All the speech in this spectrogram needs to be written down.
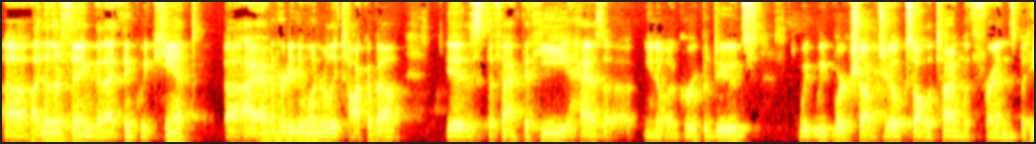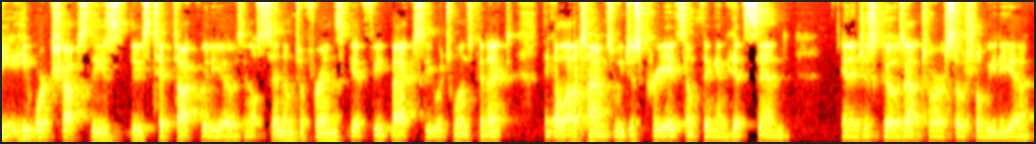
Uh, another thing that I think we can't. Uh, I haven't heard anyone really talk about is the fact that he has a you know a group of dudes. We, we workshop jokes all the time with friends, but he he workshops these these TikTok videos and he'll send them to friends, get feedback, see which ones connect. I think a lot of times we just create something and hit send, and it just goes out to our social media.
